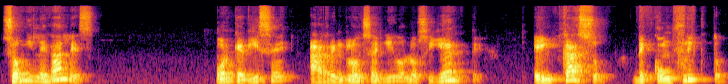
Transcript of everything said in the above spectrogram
son ilegales porque dice a renglón seguido lo siguiente, en caso de conflicto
